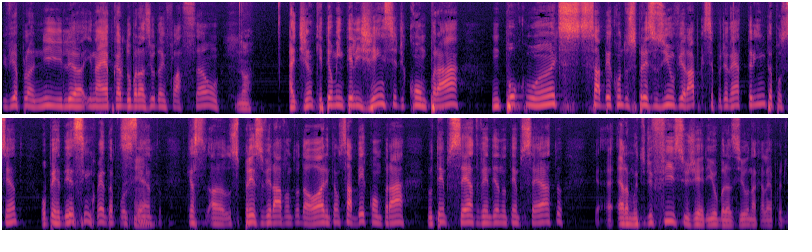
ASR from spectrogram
e via planilha, e na época era do Brasil da inflação. Não. Aí tinha que ter uma inteligência de comprar um pouco antes, saber quando os preços iam virar, porque você podia ganhar 30% ou perder 50%. Sim. Porque as, os preços viravam toda hora, então saber comprar no tempo certo, vender no tempo certo. Era muito difícil gerir o Brasil naquela época de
